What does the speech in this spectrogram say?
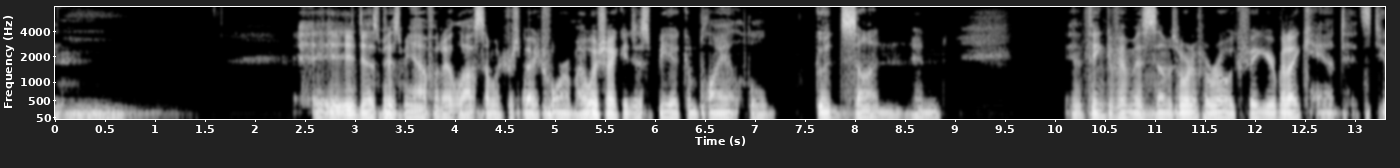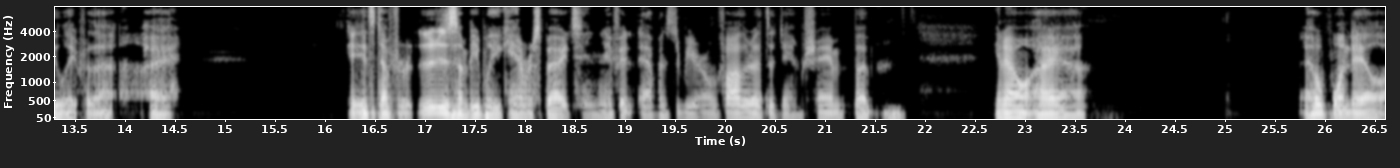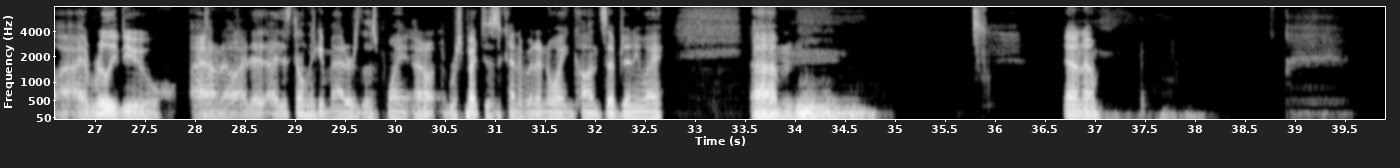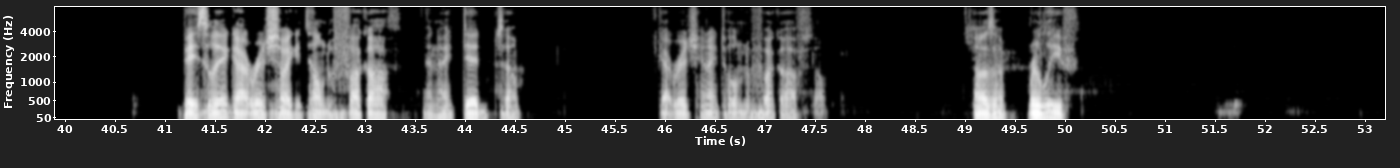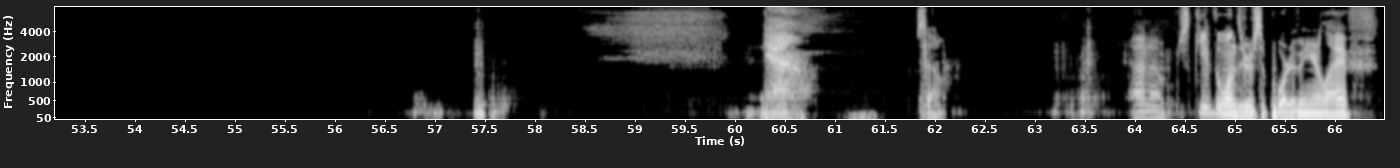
it, it does piss me off that I lost so much respect for him. I wish I could just be a compliant little good son and and think of him as some sort of heroic figure, but I can't. It's too late for that. I it's tough to there's just some people you can't respect and if it happens to be your own father that's a damn shame but you know i uh, I hope one day I'll. I really do. I don't know. I, I just don't think it matters at this point. I don't. Respect is kind of an annoying concept anyway. Um. I don't know. Basically, I got rich so I could tell him to fuck off, and I did. So, got rich and I told him to fuck off. So, that was a relief. Yeah. So I don't know. Just keep the ones that are supportive in your life.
